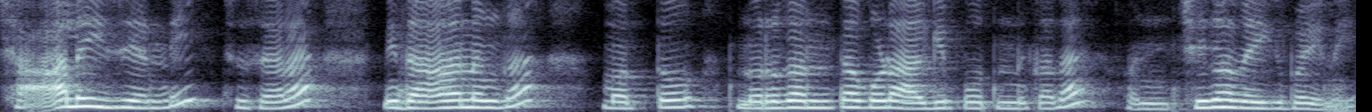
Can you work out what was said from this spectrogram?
చాలా ఈజీ అండి చూసారా? నిదానంగా మొత్తం నురగంతా కూడా ఆగిపోతుంది కదా మంచిగా వేగిపోయినాయి.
